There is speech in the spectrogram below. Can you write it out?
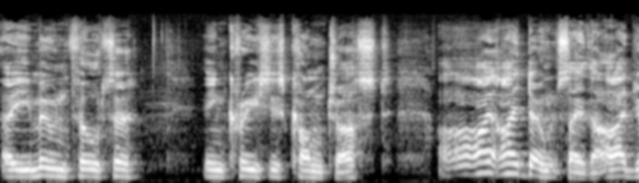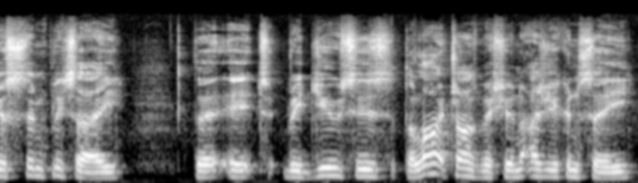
a moon filter increases contrast. I, I don't say that, I just simply say that it reduces the light transmission as you can see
